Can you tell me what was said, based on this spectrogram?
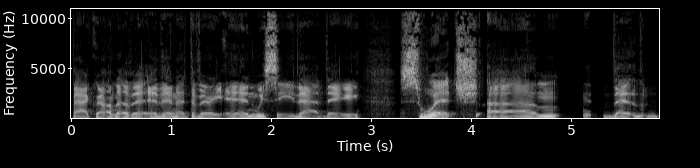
background of it, and then at the very end, we see that they switch. Um, that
